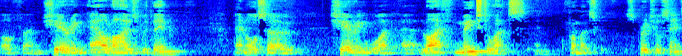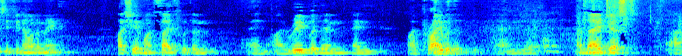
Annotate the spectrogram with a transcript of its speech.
of um, sharing our lives with them and also sharing what uh, life means to us from a spiritual sense, if you know what I mean. I share my faith with them and I read with them and I pray with them. And, uh, and they just uh,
